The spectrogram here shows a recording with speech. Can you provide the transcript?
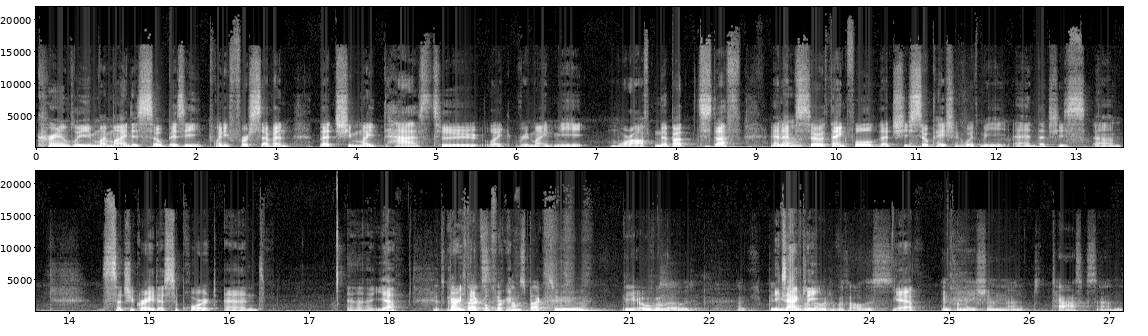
currently my mind is so busy 24/7 that she might have to like remind me more often about stuff and yeah. I'm so thankful that she's so patient with me and that she's um, such a great support and uh, yeah it's very thankful for it him. comes back to the overload like being exactly. overloaded with all this yeah information and tasks and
